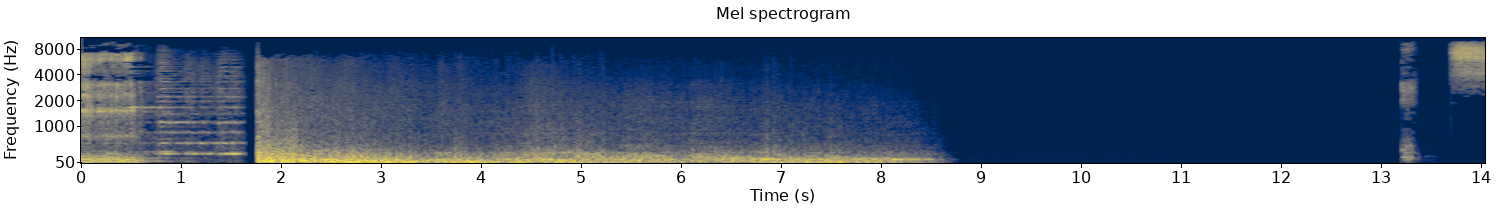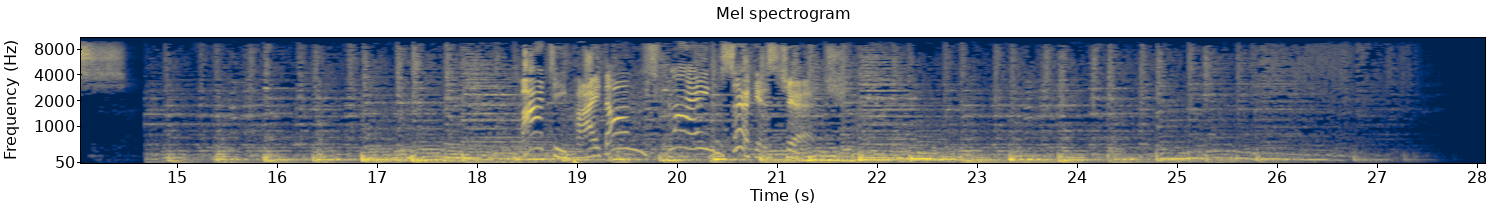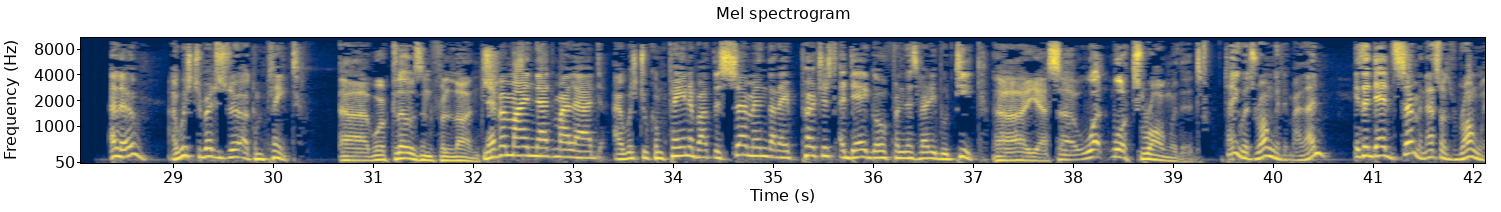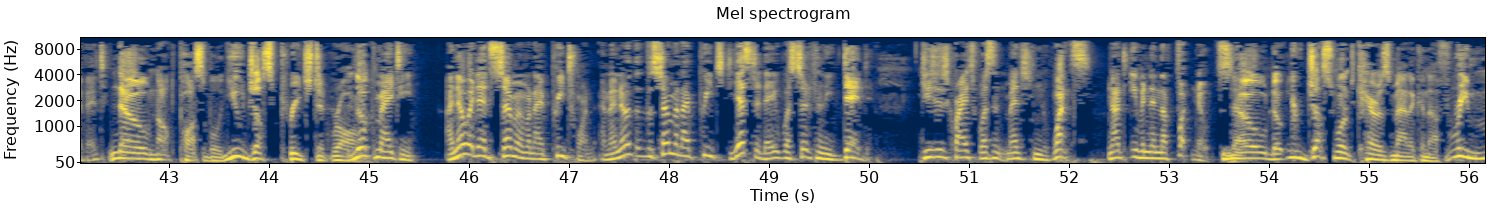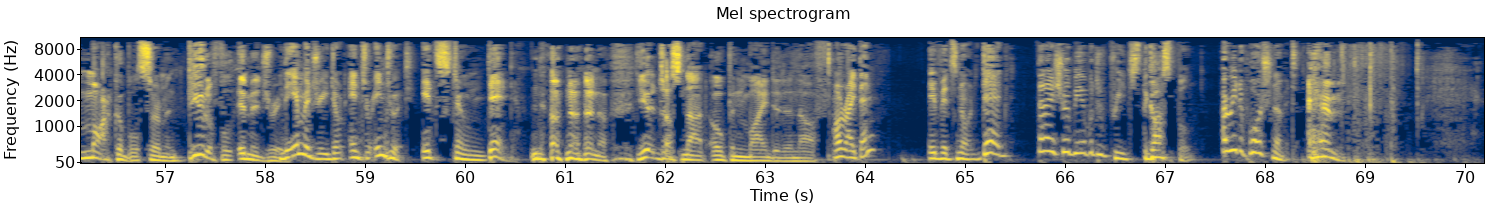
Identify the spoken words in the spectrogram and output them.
wish to register a complaint. Uh, we're closing for lunch. Never mind that, my lad. I wish to complain about the sermon that I purchased a day ago from this very boutique. Uh, yes. Uh, what what's wrong with it? Tell you what's wrong with it, my lad. It's a dead sermon. That's what's wrong with it. No, not possible. You just preached it wrong. Look, matey. I know a dead sermon when I preach one, and I know that the sermon I preached yesterday was certainly dead. Jesus Christ wasn't mentioned once, not even in the footnotes. No, no, you just weren't charismatic enough. Remarkable sermon, beautiful imagery. The imagery don't enter into it. It's stone dead. No, no, no, no. You're just not open-minded enough. All right then. If it's not dead, then I should be able to preach the gospel. I read a portion of it. Ahem.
